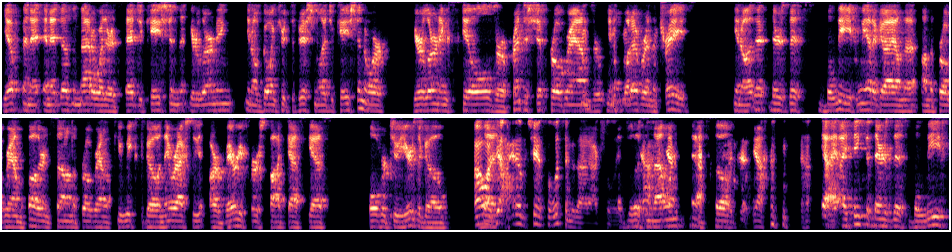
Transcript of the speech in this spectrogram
Yep, and it and it doesn't matter whether it's education that you're learning, you know, going through traditional education or you're learning skills or apprenticeship programs or you know mm-hmm. whatever in the trades. You know, there, there's this belief. And we had a guy on the on the program, a father and son on the program a few weeks ago, and they were actually our very first podcast guest over two years ago Oh but, yeah, I had a chance to listen to that actually. Did you listen yeah, to that yeah, one? Yeah. So yeah, yeah, I think that there's this belief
